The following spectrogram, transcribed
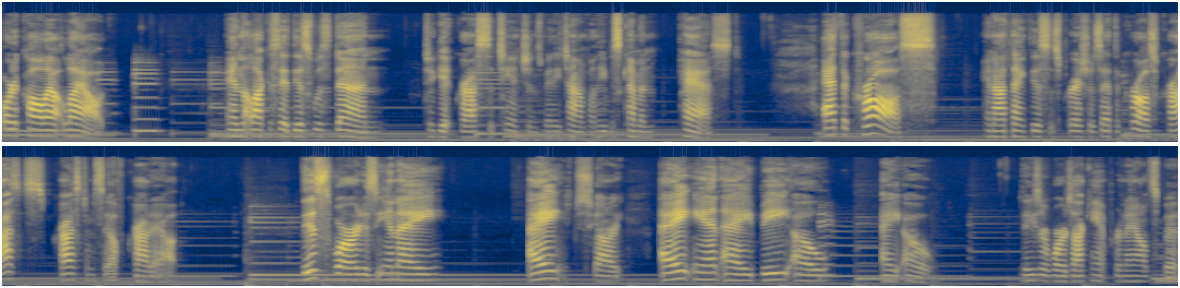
or to call out loud. And like I said, this was done to get Christ's attentions many times when he was coming past. At the cross, and I think this is precious, at the cross, Christ, Christ himself cried out. This word is N A A sorry, A N A B O A O. These are words I can't pronounce, but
